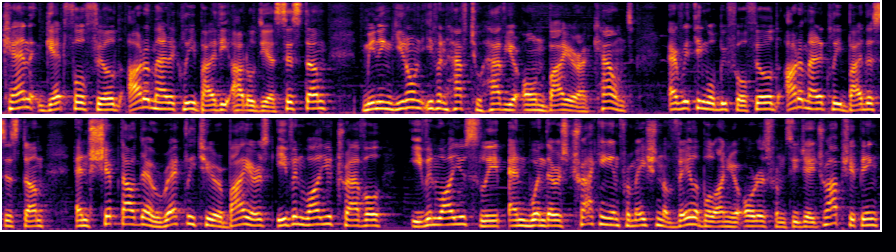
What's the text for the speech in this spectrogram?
can get fulfilled automatically by the AutoDS system, meaning you don't even have to have your own buyer account. Everything will be fulfilled automatically by the system and shipped out directly to your buyers even while you travel even while you sleep. And when there's tracking information available on your orders from CJ Dropshipping,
